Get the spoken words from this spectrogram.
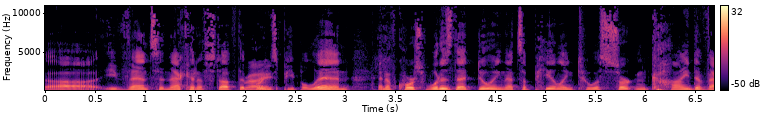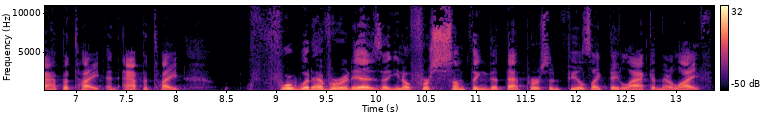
uh, events and that kind of stuff that Right. brings people in. And of course, what is that doing? That's appealing to a certain kind of appetite, an appetite for whatever it is, that you know, for something that that person feels like they lack in their life.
